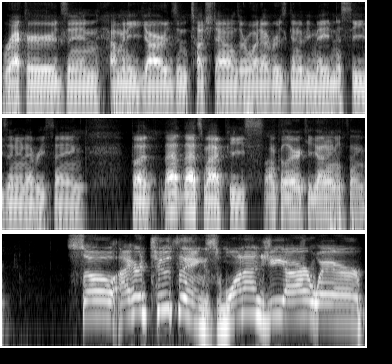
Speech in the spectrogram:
records and how many yards and touchdowns or whatever is gonna be made in a season and everything. But that that's my piece. Uncle Eric, you got anything? So I heard two things. One on GR where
